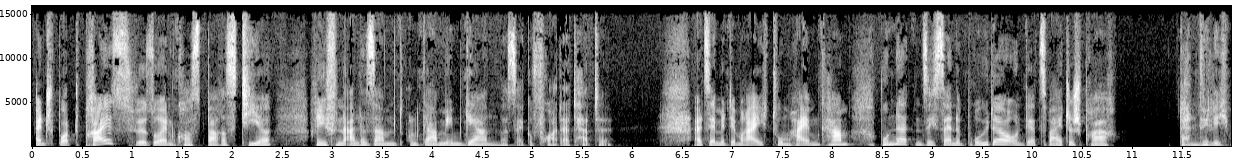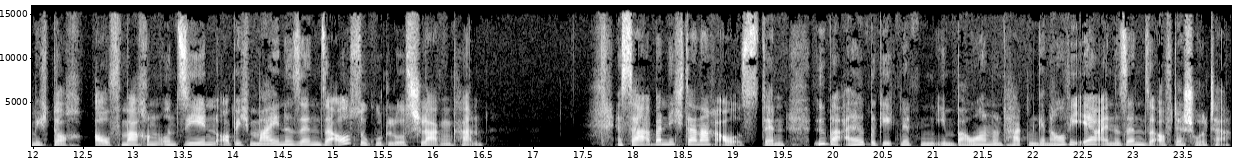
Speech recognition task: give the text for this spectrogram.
Ein Spottpreis für so ein kostbares Tier, riefen allesamt und gaben ihm gern, was er gefordert hatte. Als er mit dem Reichtum heimkam, wunderten sich seine Brüder und der zweite sprach, dann will ich mich doch aufmachen und sehen, ob ich meine Sense auch so gut losschlagen kann. Es sah aber nicht danach aus, denn überall begegneten ihm Bauern und hatten genau wie er eine Sense auf der Schulter.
